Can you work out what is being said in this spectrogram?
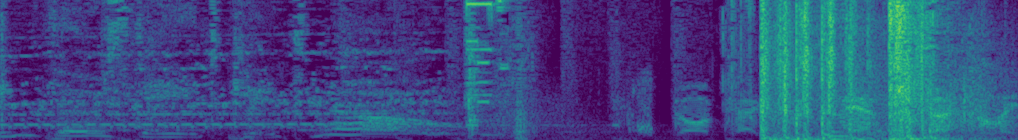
Thursday. first aid kit now. Dog tag.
